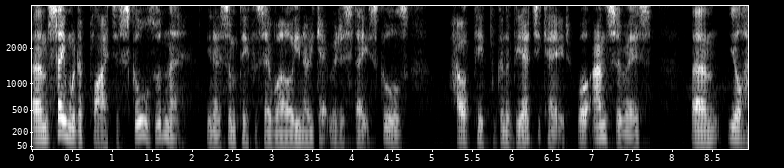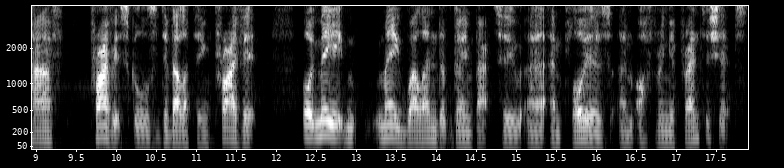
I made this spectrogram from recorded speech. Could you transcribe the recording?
Um, same would apply to schools, wouldn't it? You know, some people say, well, you know, get rid of state schools. How are people going to be educated? Well, answer is um, you'll have private schools developing private or it may may well end up going back to uh, employers um, offering apprenticeships.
